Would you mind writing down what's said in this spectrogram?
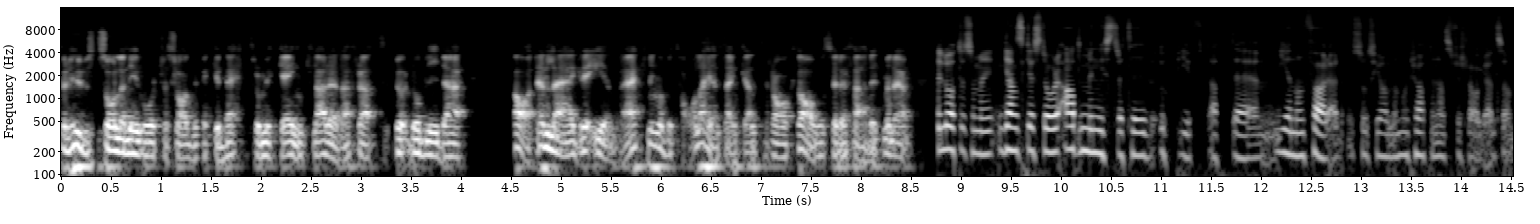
för hushållen är vårt förslag mycket bättre och mycket enklare därför att då, då blir det ja, en lägre elräkning att betala helt enkelt rakt av och så är det färdigt med det. Det låter som en ganska stor administrativ uppgift att eh, genomföra Socialdemokraternas förslag alltså.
